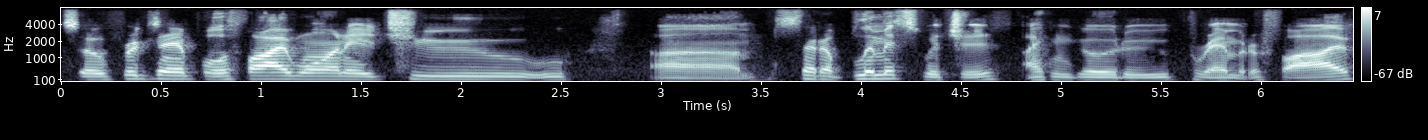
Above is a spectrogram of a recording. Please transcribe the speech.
So for example, if I wanted to um, set up limit switches, I can go to parameter 5,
